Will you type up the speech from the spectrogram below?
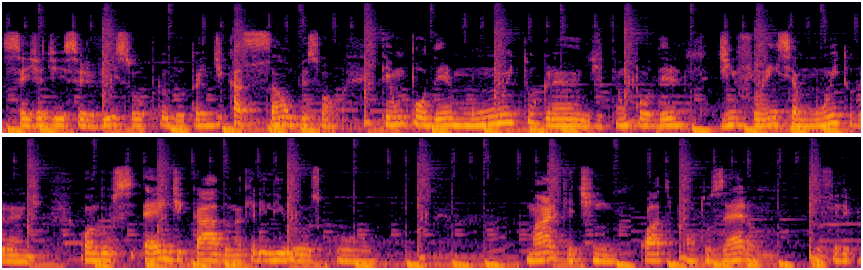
seja de serviço ou produto. A indicação, pessoal, tem um poder muito grande, tem um poder de influência muito grande. Quando é indicado naquele livro, o Marketing 4.0, Philip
